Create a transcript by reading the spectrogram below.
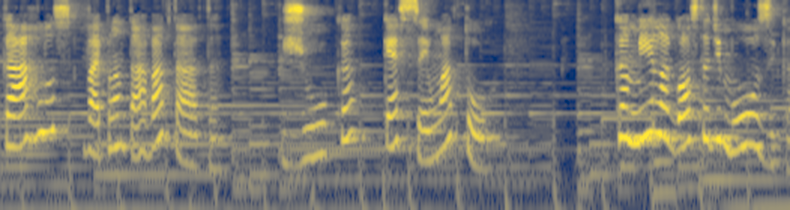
Carlos vai plantar batata. Juca quer ser um ator. Camila gosta de música.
